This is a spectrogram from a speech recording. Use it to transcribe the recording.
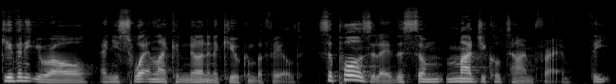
giving it your all, and you're sweating like a nun in a cucumber field. Supposedly, there's some magical time frame. The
